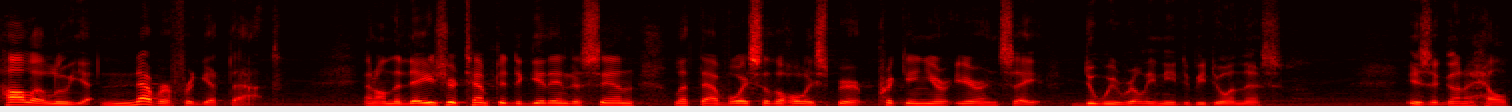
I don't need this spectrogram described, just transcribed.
Hallelujah. Never forget that. And on the days you're tempted to get into sin, let that voice of the Holy Spirit prick in your ear and say, Do we really need to be doing this? Is it going to help?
